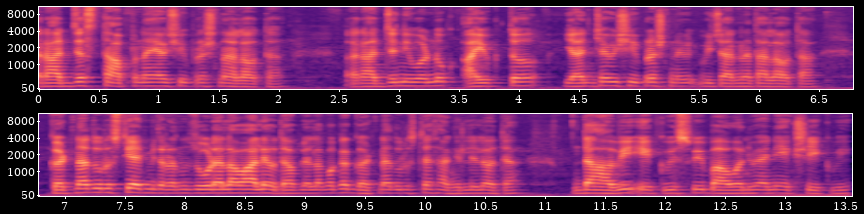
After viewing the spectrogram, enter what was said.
राज्य स्थापना याविषयी प्रश्न आला होता. राज्य निवडणूक आयुक्त यांच्याविषयी प्रश्न विचारण्यात आला होता. घटनादुरुस्ती आहेत मित्रांनो जोड्याला लावा आल्या होत्या आपल्याला. बघा घटनादुरुस्त्या सांगितलेल्या होत्या. दहावी एकवीसवी बावनवी आणि एकशे एकवी.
